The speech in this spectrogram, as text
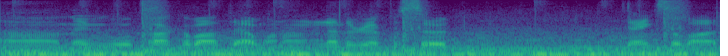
Uh, maybe we'll talk about that one on another episode. Thanks a lot.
